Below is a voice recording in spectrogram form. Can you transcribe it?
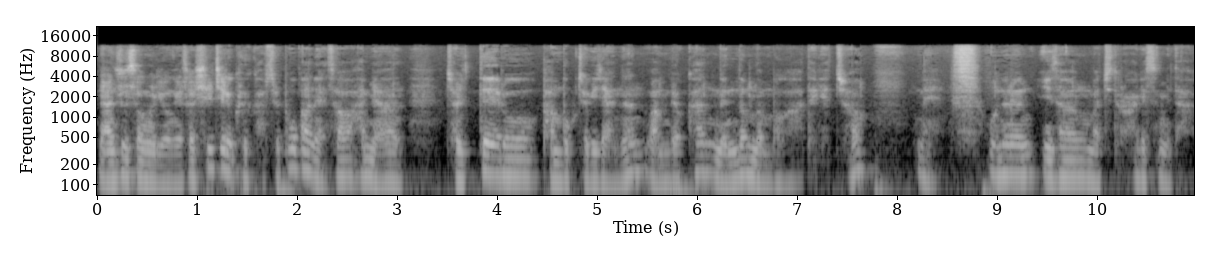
난수성을 이용해서 실제로 그 값을 뽑아내서 하면 절대로 반복적이지 않는 완벽한 랜덤 넘버가 되겠죠. 네, 오늘은 이상 마치도록 하겠습니다.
